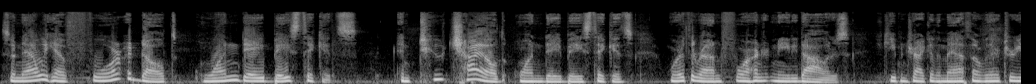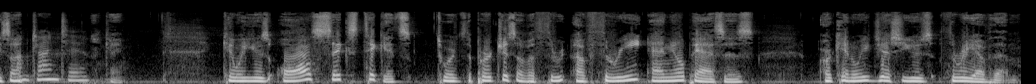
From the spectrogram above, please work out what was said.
So now we have four adult one day base tickets and two child one day base tickets worth around $480. You keeping track of the math over there, Teresa? I'm trying to. Okay. Can we use all six tickets towards the purchase of a th- of three annual passes, or can we just use three of them?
